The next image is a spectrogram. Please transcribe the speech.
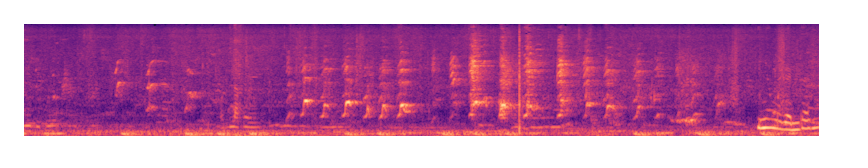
didikit. Paglaki. Yun yung maganda, no?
